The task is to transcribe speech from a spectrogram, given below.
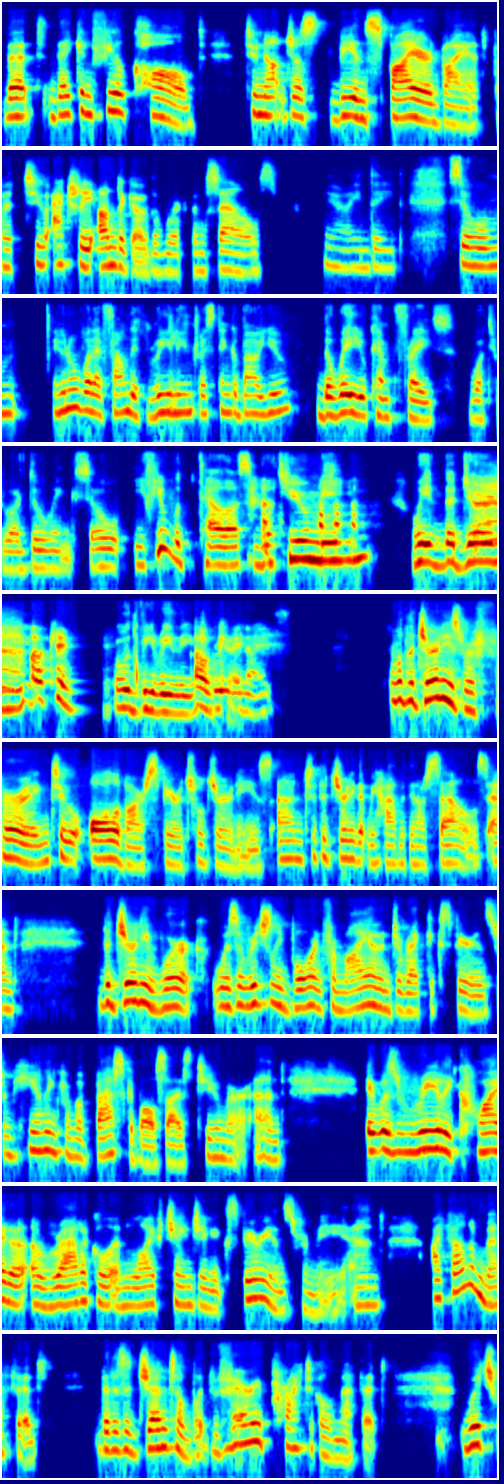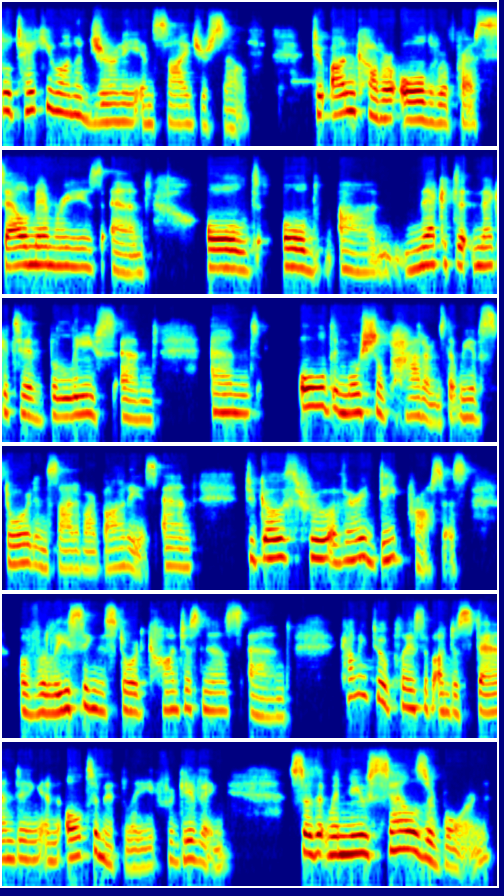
that they can feel called to not just be inspired by it, but to actually undergo the work themselves. Yeah, indeed. So um, you know what I found it really interesting about you? The way you can phrase what you are doing. So if you would tell us what you mean with the journey, okay, it would be really, okay. really nice. Well, the journey is referring to all of our spiritual journeys and to the journey that we have within ourselves. And the journey work was originally born from my own direct experience from healing from a basketball sized tumor. And it was really quite a, a radical and life changing experience for me. And I found a method that is a gentle but very practical method, which will take you on a journey inside yourself to uncover old repressed cell memories and old old uh, negative negative beliefs and and old emotional patterns that we have stored inside of our bodies and to go through a very deep process of releasing the stored consciousness and coming to a place of understanding and ultimately forgiving so that when new cells are born,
